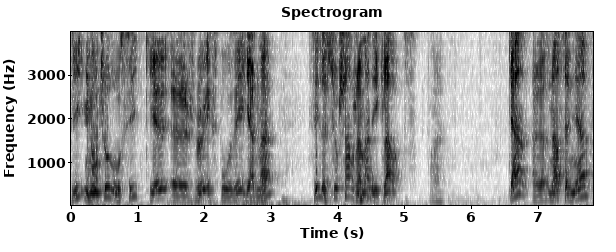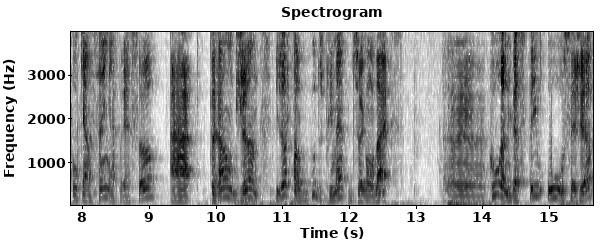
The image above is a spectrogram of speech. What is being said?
Puis une autre chose aussi que euh, je veux exposer également, c'est le surchargement des classes. Ouais. Quand euh, un enseignant, faut qu'il enseigne après ça à 30 jeunes. Puis là, je parle beaucoup du primaire et du secondaire. Un cours à l'université ou au cégep,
